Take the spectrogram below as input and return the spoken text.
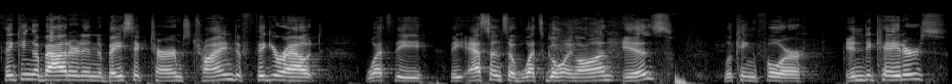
thinking about it in the basic terms, trying to figure out what the, the essence of what's going on is, looking for indicators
